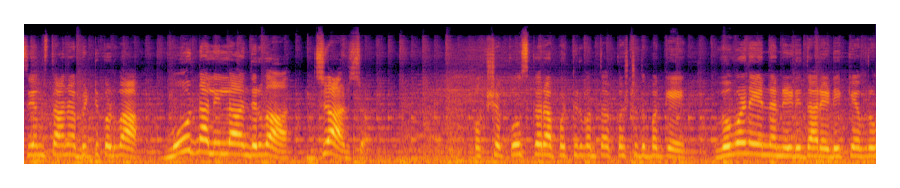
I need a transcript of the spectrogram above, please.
ಸಿಎಂ ಸ್ಥಾನ ಬಿಟ್ಟುಕೊಡುವ ಮೂಡ್ನಲ್ಲಿಲ್ಲ ಎಂದಿರುವ ಜಾರ್ಜ್. ಪಕ್ಷಕ್ಕೋಸ್ಕರ ಪಟ್ಟಿರುವಂತಹ ಕಷ್ಟದ ಬಗ್ಗೆ ವಿವರಣೆಯನ್ನ ನೀಡಿದ್ದಾರೆ ಡಿಕೆ ಅವರು.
